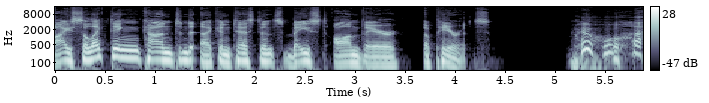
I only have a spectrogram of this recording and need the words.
by selecting cont- uh, contestants based on their appearance. I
